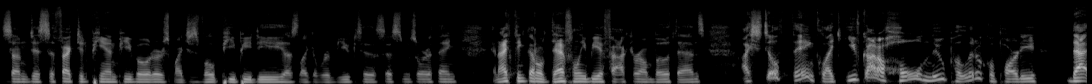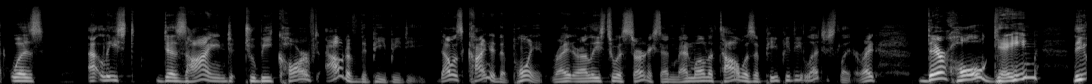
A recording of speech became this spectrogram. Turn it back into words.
some disaffected PNP voters might just vote PPD as like a rebuke to the system sort of thing. And I think that'll definitely be a factor on both ends. I still think like you've got a whole new political party that was at least designed to be carved out of the PPD. That was kind of the point, right? Or at least to a certain extent. Manuel Natal was a PPD legislator, right? Their whole game, the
